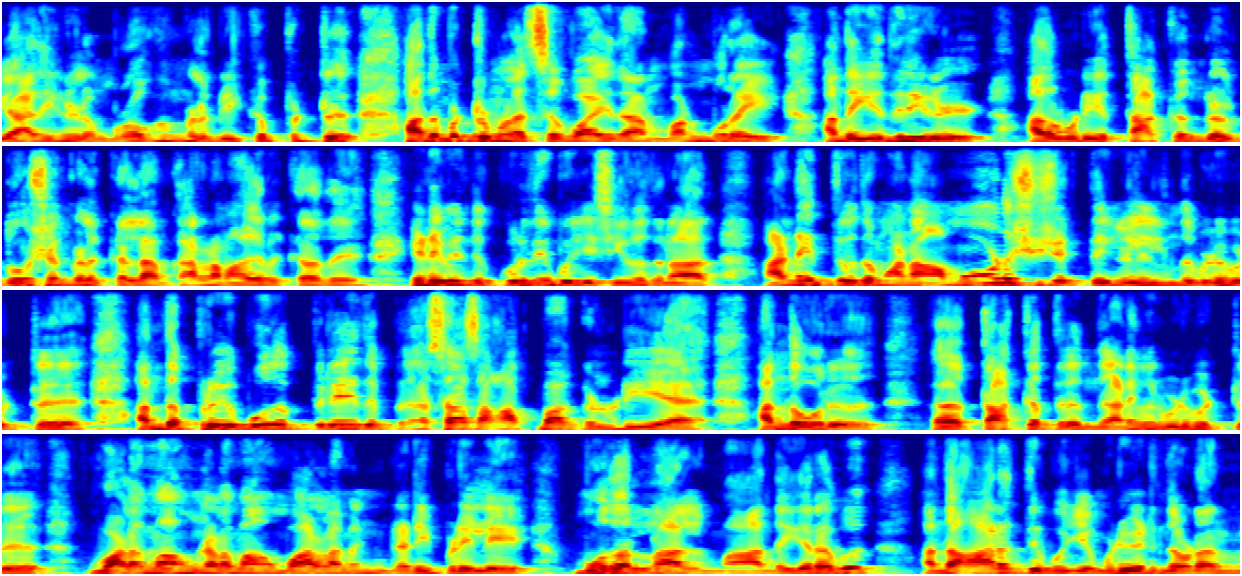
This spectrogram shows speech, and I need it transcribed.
வியாதிகளும் ரோகங்களும் நீக்கப்பட்டு அது மட்டுமல்ல செவ்வாய் தான் வன்முறை அந்த எதிரிகள் அதனுடைய தாக்கங்கள் தோஷங்களுக்கு தோஷங்களுக்கெல்லாம் காரணமாக இருக்கிறது. எனவே இந்த குருதி பூஜை செய்வதனால் அனைத்து விதமான அமானுஷ சக்திகளிலிருந்து விடுபட்டு அந்த பிரே பூத பிரேத அசாச ஆத்மாக்களுடைய அந்த ஒரு தாக்கத்திலிருந்து அனைவரும் விடுபட்டு வளமாகவும் நலமாகவும் வாழலாம் என்கின்ற அடிப்படையிலே முதல் நாள் அந்த இரவு அந்த ஆரத்தி பூஜை முடிவடைந்தவுடன்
